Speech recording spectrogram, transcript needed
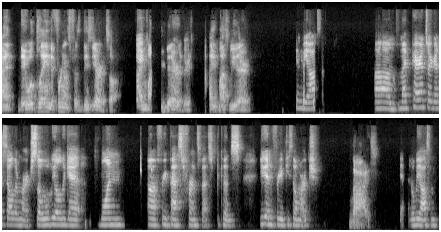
and they will play in the Furnace Fest this year. So I must be there. Dude. I must be there. It's gonna be awesome. Um, my parents are gonna sell their merch, so we'll be able to get one uh free pass to Furnace Fest because you get free if you sell merch. Nice. Yeah, it'll be awesome.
